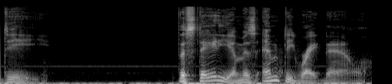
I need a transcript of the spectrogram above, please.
D. The stadium is empty right now.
